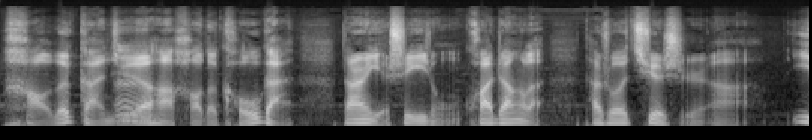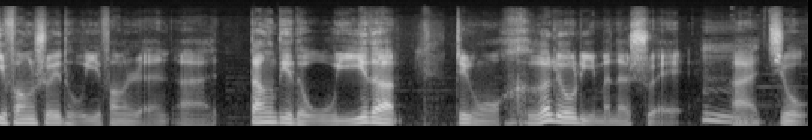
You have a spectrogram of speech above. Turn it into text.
好的感觉哈，好的口感，当然也是一种夸张了。他说确实啊，一方水土一方人，哎，当地的武夷的这种河流里面的水，哎，就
